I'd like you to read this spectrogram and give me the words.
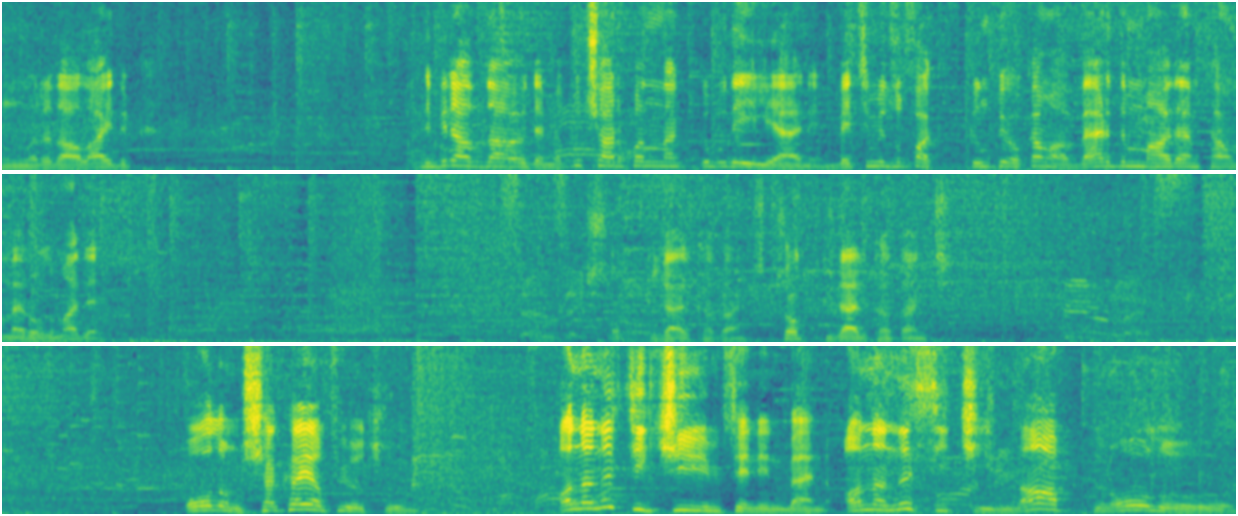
Bunları da alaydık. Hadi biraz daha ödeme. Bu çarpanın hakkı bu değil yani. Betimiz ufak. Sıkıntı yok ama verdim madem tam ver oğlum hadi. Çok güzel kazanç. Çok güzel kazanç. Oğlum şaka yapıyorsun. Ananı sikeyim senin ben. Ananı sikeyim. Ne yaptın oğlum?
